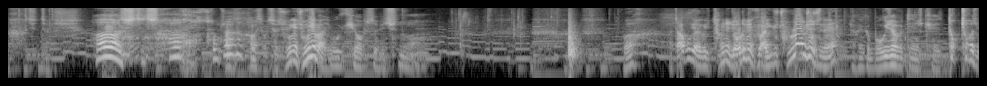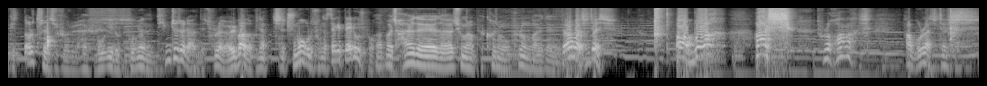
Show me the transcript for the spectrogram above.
아 진짜 씨 아, 진짜. 아, 아, 아 진짜 조용해 조용해 봐 이거 목이 귀 없어 미친놈아. 뭐야 아, 짜국이야 이거 작년 여름에 그거 아, 이거 졸라 안 좋아지네 야, 그러니까 모기 잡을 때는 이렇게 턱 쳐가지고 이렇게 떨어뜨려야지 그거를. 아휴. 모기를 보면 힘 조절이 안 돼. 졸라 열받아. 그냥 진짜 주먹으로 존나 세게 때리고 싶어. 나 빨리 자야 돼. 나 여자친구랑 백화점 오픈런 가야 돼. 내가 진짜 씨. 아 뭐야? 아씨. 졸라 화가. 씨. 아 몰라 진짜 씨.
